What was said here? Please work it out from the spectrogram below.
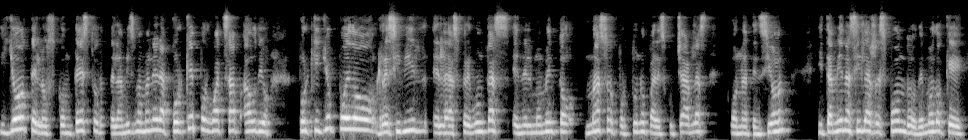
y yo te los contesto de la misma manera. ¿Por qué por WhatsApp audio? Porque yo puedo recibir eh, las preguntas en el momento más oportuno para escucharlas con atención y también así las respondo, de modo que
